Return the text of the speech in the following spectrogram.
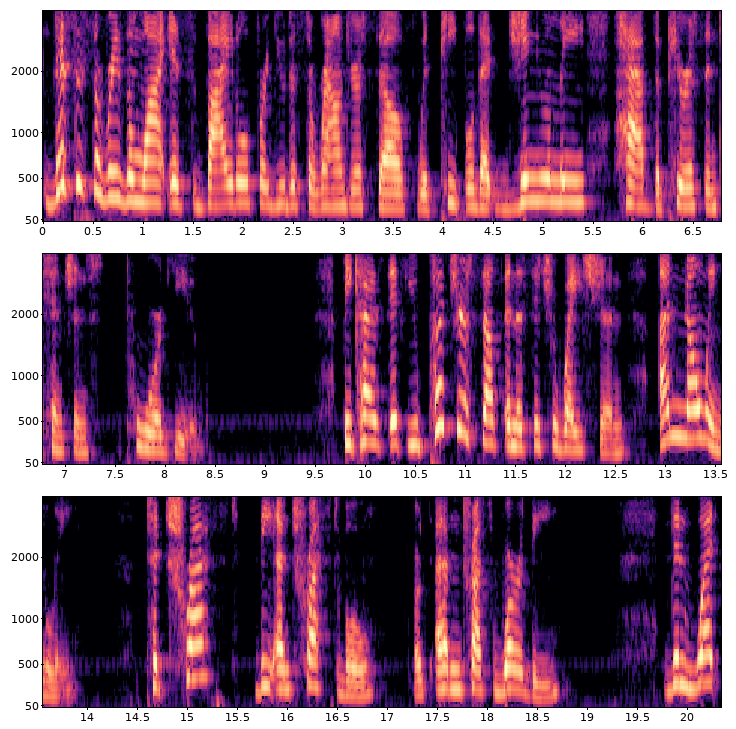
this is the reason why it's vital for you to surround yourself with people that genuinely have the purest intentions toward you. Because if you put yourself in a situation unknowingly to trust the untrustable or untrustworthy, then what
